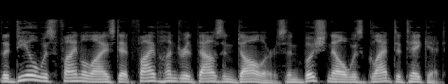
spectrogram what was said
The deal was finalized at $500,000 and Bushnell was glad to take it.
